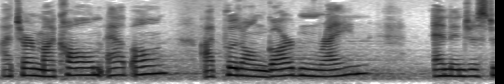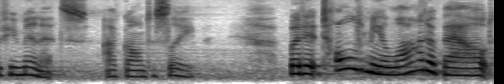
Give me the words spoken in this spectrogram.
I turn my Calm app on, I put on Garden Rain, and in just a few minutes, I've gone to sleep. But it told me a lot about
